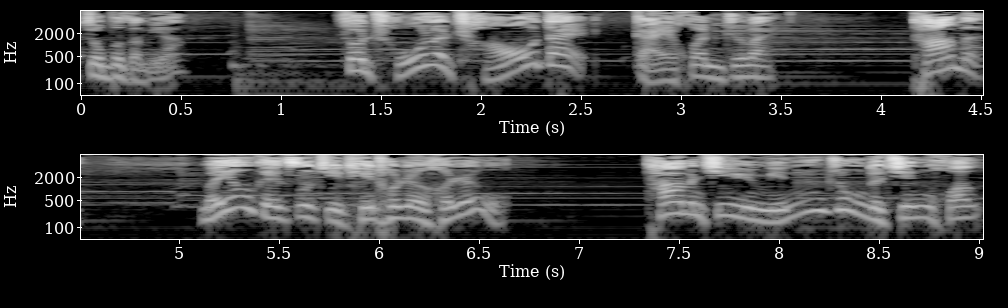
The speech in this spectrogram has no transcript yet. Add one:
就不怎么样，说除了朝代改换之外，他们没有给自己提出任何任务，他们给予民众的惊慌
